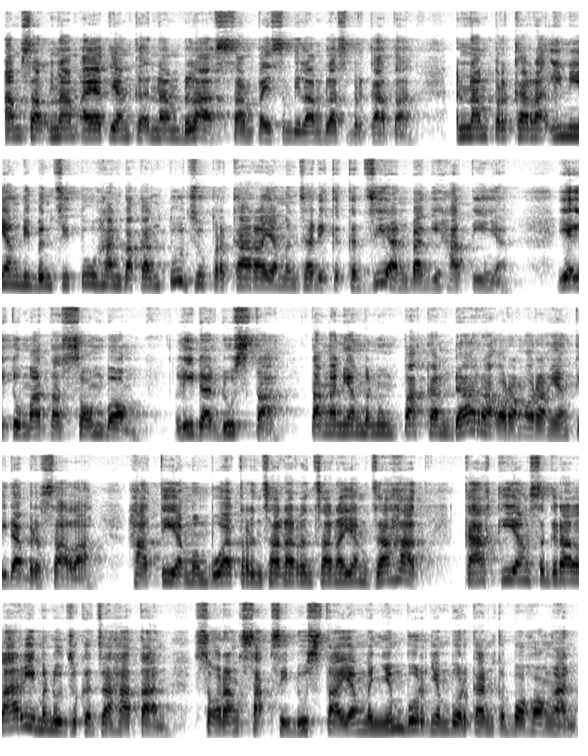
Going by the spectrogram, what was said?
Amsal 6 ayat yang ke-16 sampai 19 berkata, Enam perkara ini yang dibenci Tuhan, bahkan tujuh perkara yang menjadi kekejian bagi hatinya, yaitu mata sombong, lidah dusta, tangan yang menumpahkan darah orang-orang yang tidak bersalah, hati yang membuat rencana-rencana yang jahat, kaki yang segera lari menuju kejahatan, seorang saksi dusta yang menyembur-nyemburkan kebohongan,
